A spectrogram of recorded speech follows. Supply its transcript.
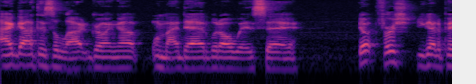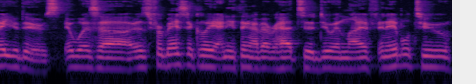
I got this a lot growing up when my dad would always say, "Yep, first you got to pay your dues." It was uh, it was for basically anything I've ever had to do in life, and able to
